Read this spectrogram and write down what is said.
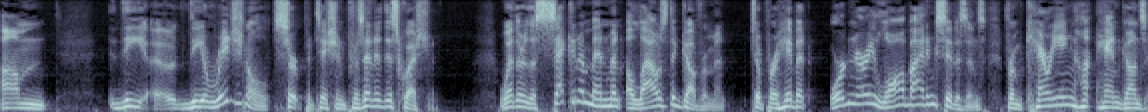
Um, the uh, the original cert petition presented this question: whether the Second Amendment allows the government to prohibit ordinary law-abiding citizens from carrying handguns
